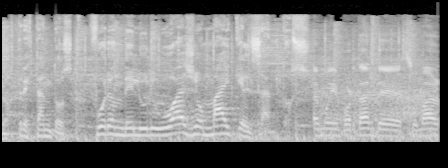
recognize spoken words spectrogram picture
los tres tantos fueron del uruguayo Michael Santos. Es muy importante sumar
